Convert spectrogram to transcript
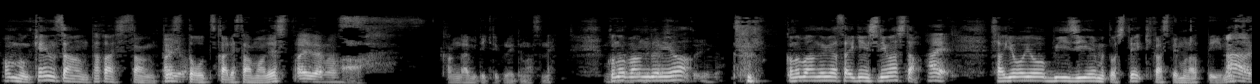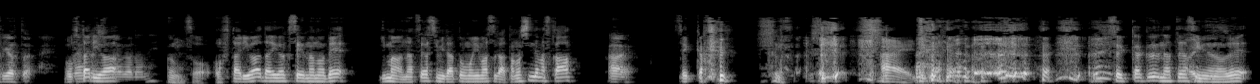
本文、ケンさん、たかしさん、テストお疲れ様です。ありがとうございあまあ、鑑みてきてくれてますね。す。この番組は この番組は最近知りました。はい。作業用 BGM として聞かせてもらっていああ、ます。ありがたい。お二人はねうん、そう。お二人は大学生なので、今は夏休みだと思いますが、楽しんでますか？はい。せっかく。はい。せっかく夏休みなので、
